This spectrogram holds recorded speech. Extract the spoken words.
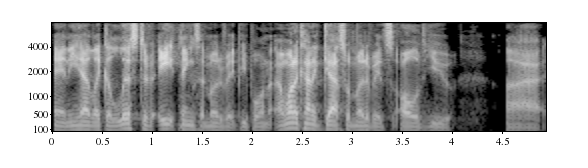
And he had like a list of eight things that motivate people. And I want to kind of guess what motivates all of you, because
